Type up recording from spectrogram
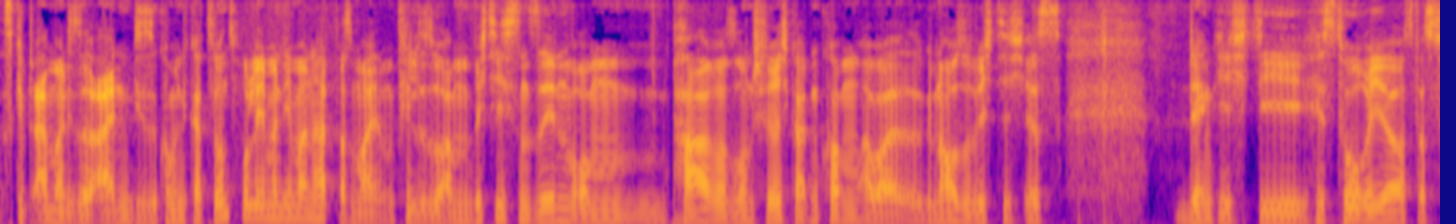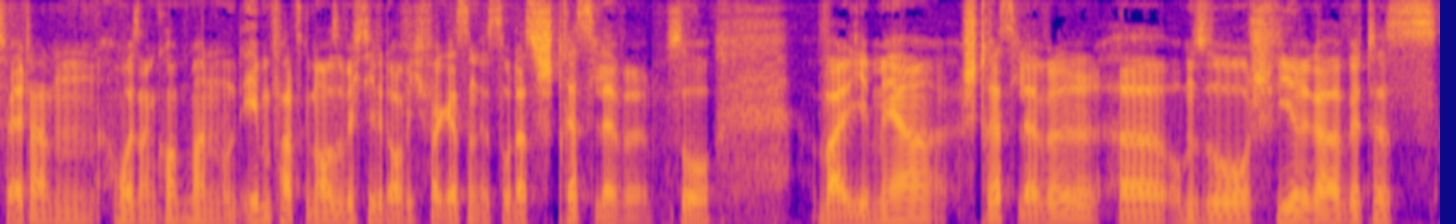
es gibt einmal diese einen, diese Kommunikationsprobleme, die man hat, was man viele so am wichtigsten sehen, warum Paare so in Schwierigkeiten kommen, aber genauso wichtig ist, denke ich, die Historie, aus was für Elternhäusern kommt man und ebenfalls genauso wichtig, wird häufig vergessen, ist so das Stresslevel. So, weil je mehr Stresslevel, äh, umso schwieriger wird es,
